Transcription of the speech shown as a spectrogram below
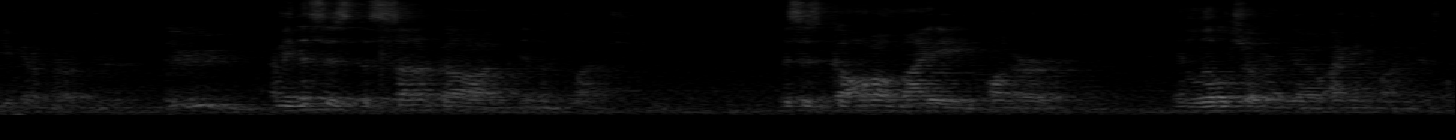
you can approach. I mean, this is the Son of God in the flesh. This is God Almighty on earth. And little children go, I can climb his lap.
